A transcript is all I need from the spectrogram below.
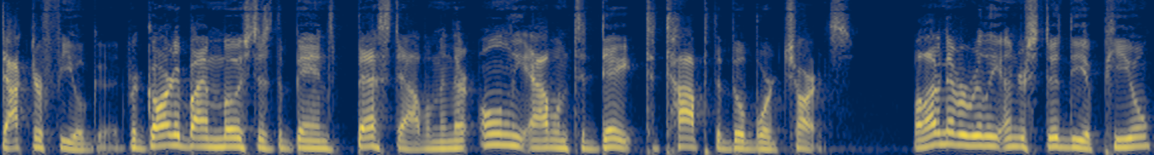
Dr. Feelgood, regarded by most as the band's best album and their only album to date to top the Billboard charts. While I've never really understood the appeal,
